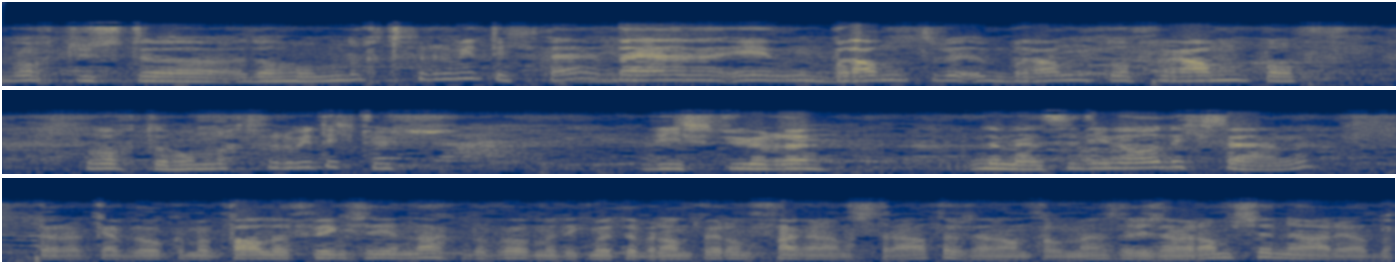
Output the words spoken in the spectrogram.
wordt dus de, de 100 verwittigd. Hè? Bij een brand, brand of ramp of wordt de 100 verwittigd. Dus die sturen de mensen die nodig zijn. Hè? Ik heb ook een bepaalde functie in dag bijvoorbeeld. Ik moet de brandweer ontvangen aan de straat. Er zijn een aantal mensen. Er is een rampscenario. Dat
